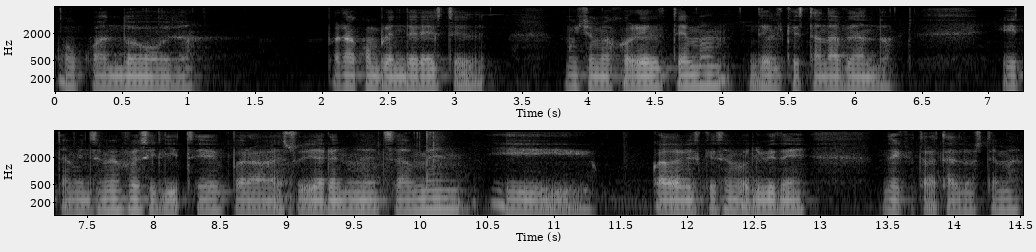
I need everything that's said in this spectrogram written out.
o cuando para comprender este mucho mejor el tema del que están hablando y también se me facilite para estudiar en un examen y cada vez que se me olvide de qué tratan los temas.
